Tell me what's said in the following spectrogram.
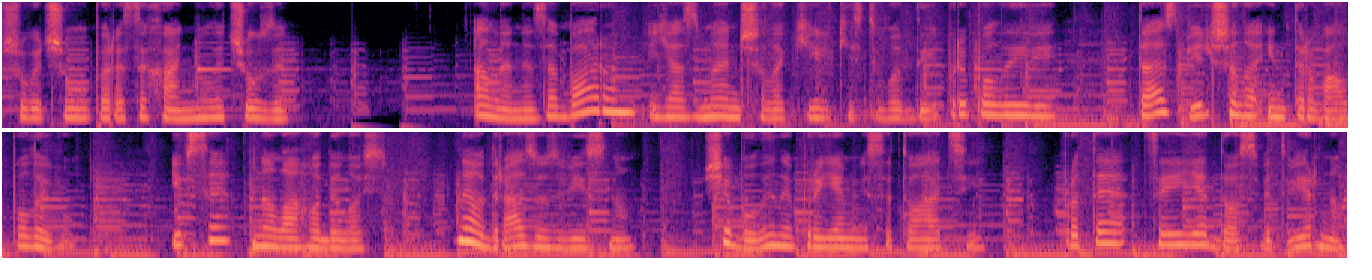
швидшому пересиханню лечузи. Але незабаром я зменшила кількість води при поливі та збільшила інтервал поливу. І все налагодилось. Не одразу, звісно, ще були неприємні ситуації. Проте це і є досвід, вірно.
